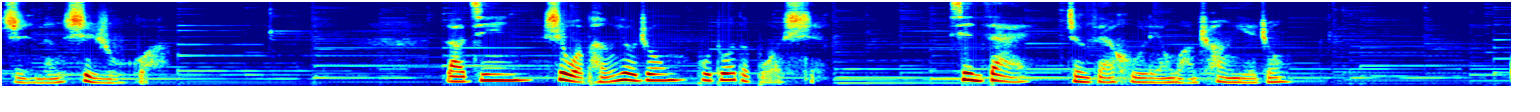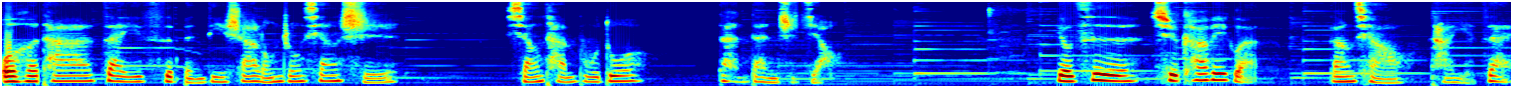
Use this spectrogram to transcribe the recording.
只能是如果。老金是我朋友中不多的博士，现在正在互联网创业中。我和他在一次本地沙龙中相识，详谈不多，淡淡之交。有次去咖啡馆，刚巧他也在。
